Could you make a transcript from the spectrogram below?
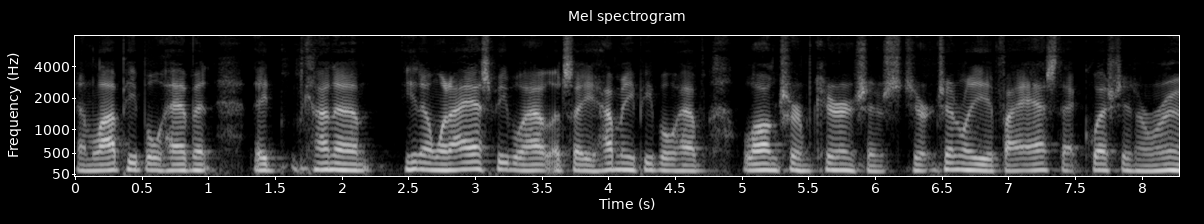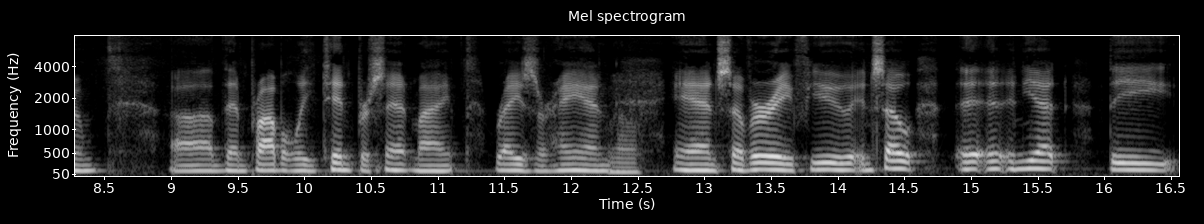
And a lot of people haven't. They kind of, you know, when I ask people how, let's say, how many people have long-term care insurance? Generally, if I ask that question in a room, uh, then probably 10% might raise their hand. And so very few. And so, and yet the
